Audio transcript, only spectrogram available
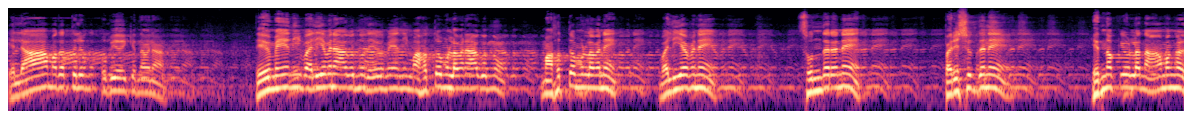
എല്ലാ മതത്തിലും ഉപയോഗിക്കുന്നവനാണ്. ദൈവമേ നീ വലിയവനാകുന്നു. ദൈവമേ നീ മഹത്വമുള്ളവനാകുന്നു. മഹത്വമുള്ളവനെ വലിയവനെ സുന്ദരനെ പരിശുദ്ധനെ എന്നൊക്കെയുള്ള നാമങ്ങൾ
